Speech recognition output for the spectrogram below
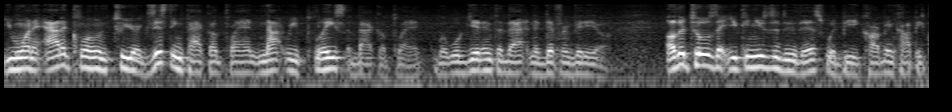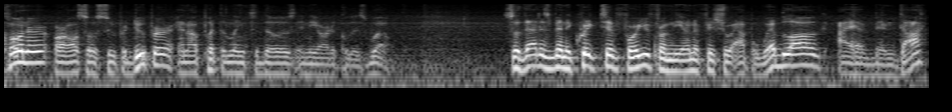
you want to add a clone to your existing backup plan, not replace a backup plan, but we'll get into that in a different video. Other tools that you can use to do this would be Carbon Copy Cloner or also Super Duper, and I'll put the link to those in the article as well. So that has been a quick tip for you from the unofficial Apple weblog. I have been Doc,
